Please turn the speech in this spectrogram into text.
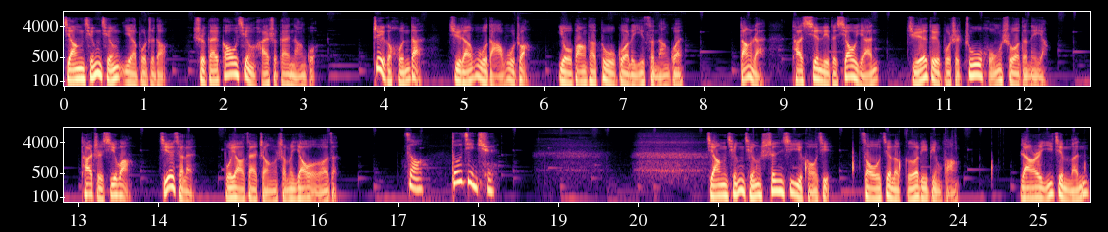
蒋晴晴也不知道是该高兴还是该难过，这个混蛋居然误打误撞又帮他度过了一次难关。当然，他心里的萧炎绝对不是朱红说的那样，他只希望接下来不要再整什么幺蛾子。走，都进去。蒋晴晴深吸一口气，走进了隔离病房。然而一进门，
